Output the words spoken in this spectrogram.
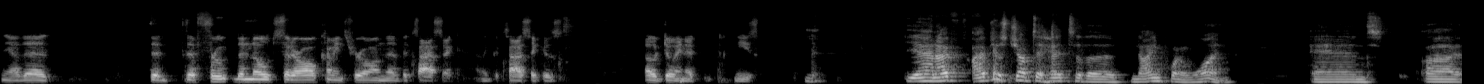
you know the the the fruit the notes that are all coming through on the the classic. I think the classic is outdoing it easily. Yeah, and I've I've just jumped ahead to the 9.1 and uh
